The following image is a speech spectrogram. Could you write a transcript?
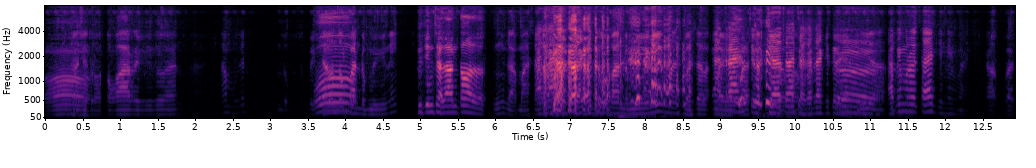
Oh. Dikasih trotoar gitu kan. Nah, kita mungkin untuk pesepeda Oh. untuk pandemi ini bikin jalan tol enggak masalah Trans Jogja gitu pandemi ini mas Trans pajak Jogja, Trans. Jakarta gitu ya. iya Tapi menurut saya gini mas, kalau buat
